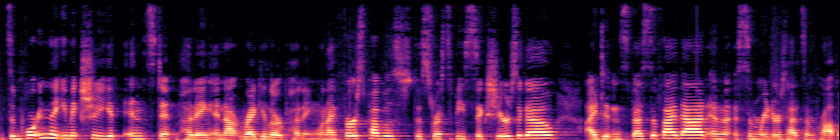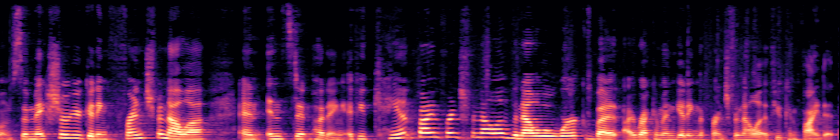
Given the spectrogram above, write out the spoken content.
It's important that you make sure you get instant pudding and not regular pudding. When I first published this recipe six years ago, I didn't specify that and some readers had some problems. So make sure you're getting French vanilla and instant pudding. If you can't find French vanilla, vanilla will work, but I recommend getting the French vanilla if you can find it.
